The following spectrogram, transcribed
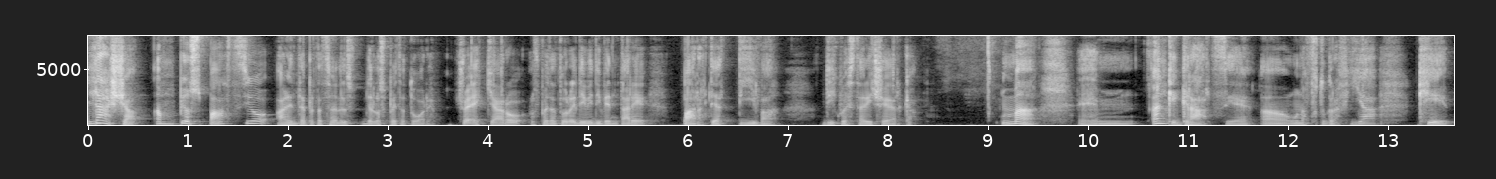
Lascia ampio spazio all'interpretazione del, dello spettatore, cioè è chiaro lo spettatore deve diventare parte attiva di questa ricerca ma ehm, anche grazie a una fotografia che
